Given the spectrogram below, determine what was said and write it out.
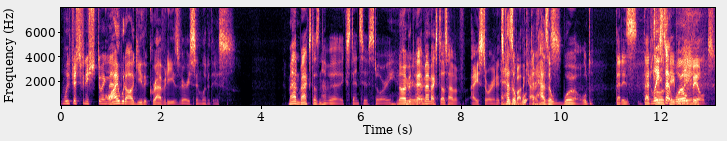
we've just finished doing that. I would argue that Gravity is very similar to this. Mad Max doesn't have an extensive story. No, but Fury uh, Road. Mad Max does have a story, and it's it has a by the wo- it has a world that is that At least that people world in. built.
